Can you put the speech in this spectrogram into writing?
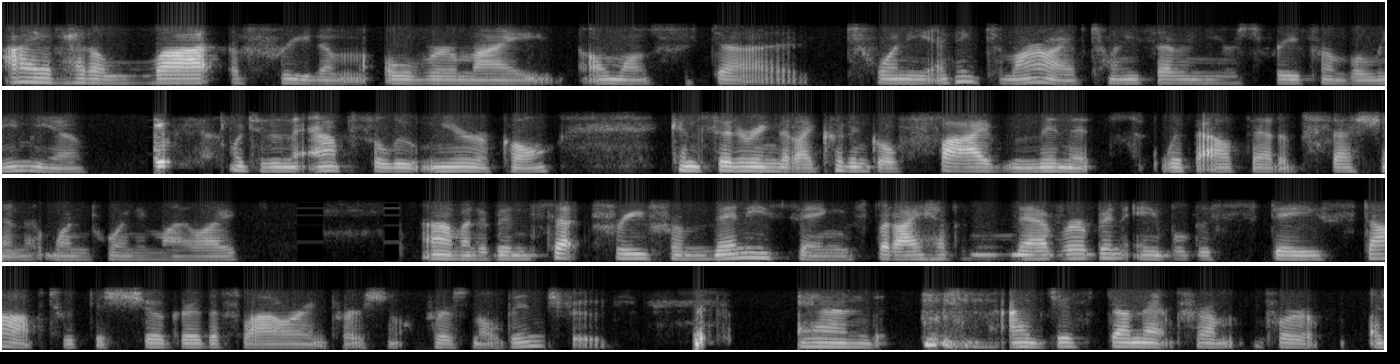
I have had a lot of freedom over my almost uh, 20, I think tomorrow I have 27 years free from bulimia, which is an absolute miracle considering that I couldn't go five minutes without that obsession at one point in my life. Um, and I've been set free from many things, but I have never been able to stay stopped with the sugar, the flour, and personal personal binge foods. And I've just done that from for a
